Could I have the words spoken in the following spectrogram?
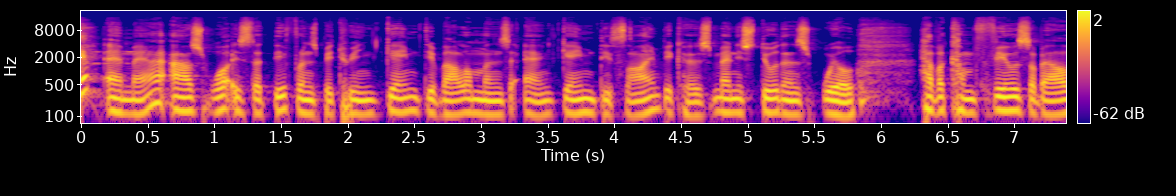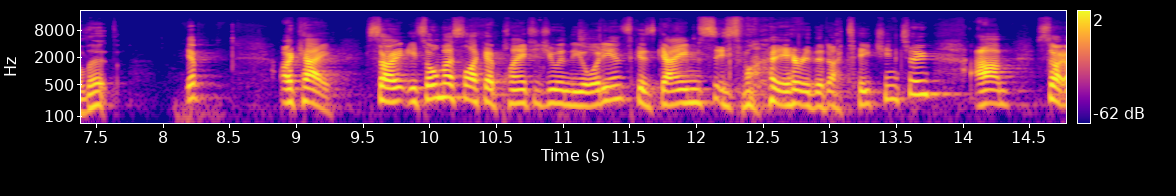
Yep. And may I ask what is the difference between game development and game design? Because many students will have a confuse about it. Yep. Okay. So it's almost like I planted you in the audience because games is my area that I teach into. Um, so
